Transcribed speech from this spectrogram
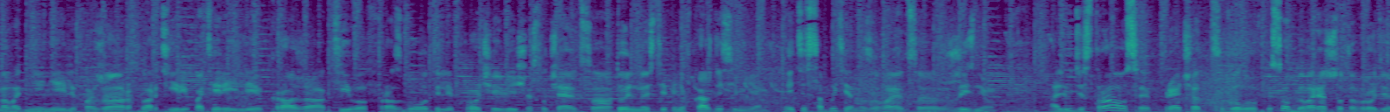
наводнение или пожар в квартире, потеря или кража активов, развод или прочие вещи случаются в той или иной степени в каждой семье. Эти события называются жизнью. А люди страусы прячут голову в песок, говорят что-то вроде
